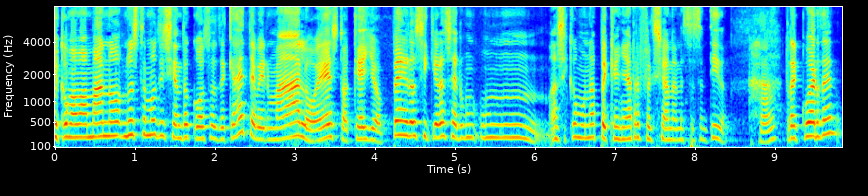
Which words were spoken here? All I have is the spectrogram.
que como mamá no, no estemos diciendo cosas de que ay te va a ir mal o esto, aquello, pero si quiero hacer un, así como una pequeña reflexión en este sentido. Recuerden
